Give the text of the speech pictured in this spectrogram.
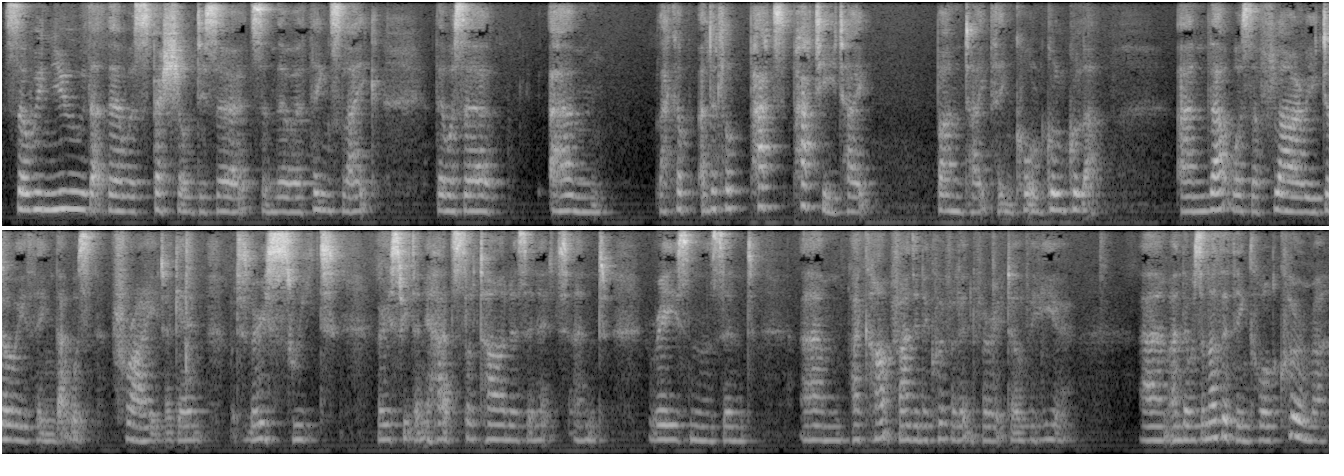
So we knew that there were special desserts, and there were things like there was a um, like a, a little pat, patty type bun type thing called gulgula. And that was a floury, doughy thing that was fried again, but it's very sweet, very sweet. And it had sultanas in it and raisins, and um, I can't find an equivalent for it over here. Um, and there was another thing called kurma,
